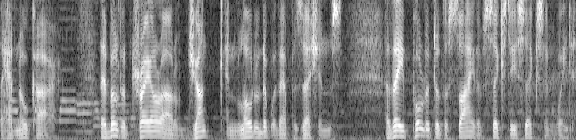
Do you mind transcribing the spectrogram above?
They had no car. They built a trailer out of junk and loaded it with their possessions. They pulled it to the site of 66 and waited.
